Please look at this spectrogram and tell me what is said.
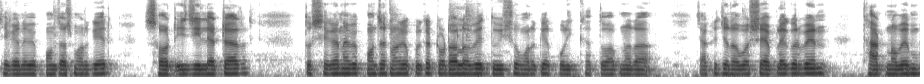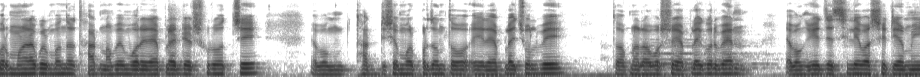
সেখানে হবে পঞ্চাশ মার্কের শর্ট ইজি লেটার তো সেখানে হবে পঞ্চাশ মার্কের পরীক্ষা টোটাল হবে দুইশো মার্কের পরীক্ষা। তো আপনারা চাকরির জন্য অবশ্যই অ্যাপ্লাই করবেন। থার্ড নভেম্বর মনে রাখবেন বন্ধুরা থার্ড নভেম্বরের অ্যাপ্লাই ডেট শুরু হচ্ছে এবং থার্ড ডিসেম্বর পর্যন্ত এর অ্যাপ্লাই চলবে। তো আপনারা অবশ্যই অ্যাপ্লাই করবেন এবং এর যে সিলেবাস সেটি আমি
